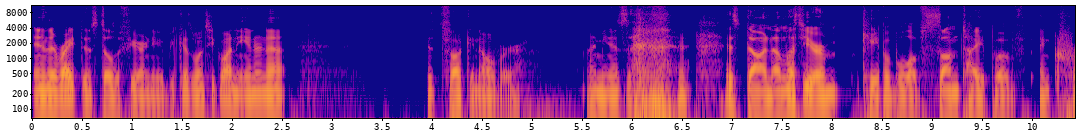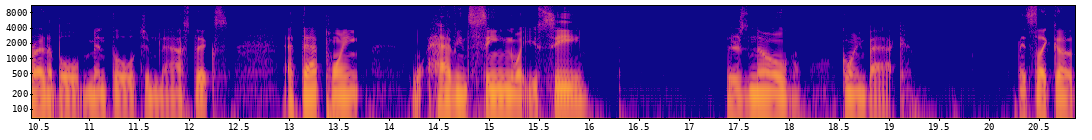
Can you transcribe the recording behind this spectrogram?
and they're right to instill the fear in you because once you go on the internet, it's fucking over. I mean, it's it's done unless you're capable of some type of incredible mental gymnastics. At that point, having seen what you see, there's no going back. It's like a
